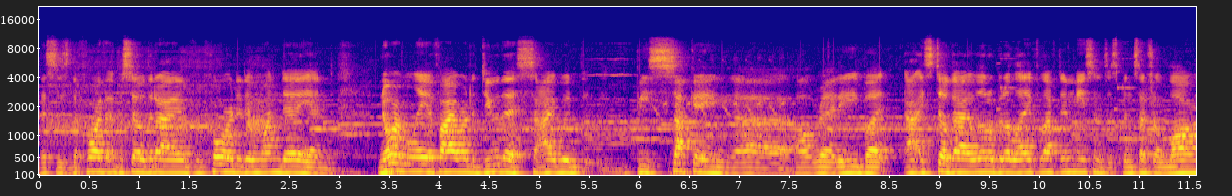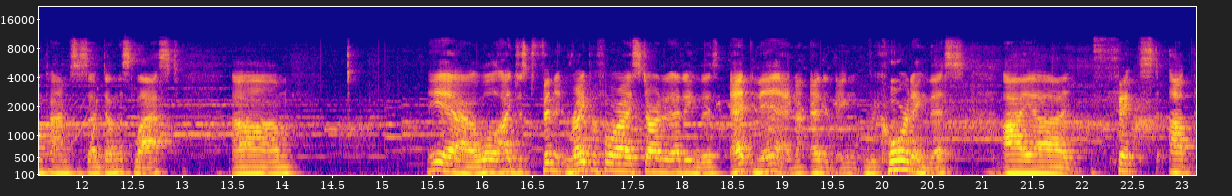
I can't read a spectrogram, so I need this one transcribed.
this is the fourth episode that I have recorded in one day, and normally if I were to do this, I would be sucking uh, already, but I still got a little bit of life left in me since it's been such a long time since I've done this last. Um, yeah, well, I just finished right before I started editing this. Ed, yeah, not editing, recording this. I uh, fixed up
